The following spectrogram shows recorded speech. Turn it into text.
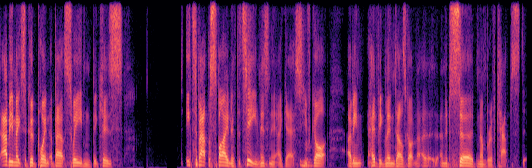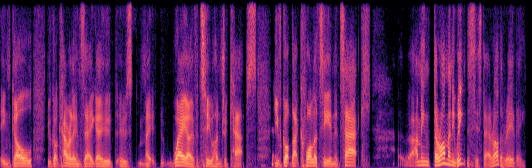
Abby makes a good point about Sweden because it's about the spine of the team, isn't it? I guess mm-hmm. you've got I mean, Hedvig Lindahl's got an, an absurd number of caps in goal. You've got Caroline Seger, who, who's made way over 200 caps. You've got that quality in attack. I mean, there aren't many weaknesses there, are there really?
